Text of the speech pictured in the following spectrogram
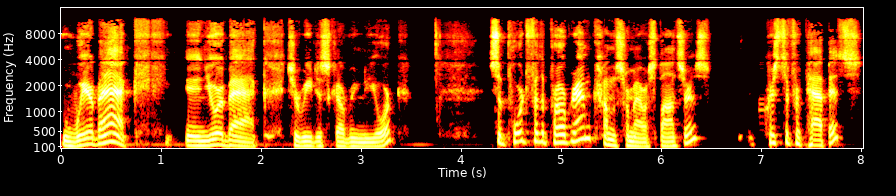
We're back, and you're back to Rediscovering New York. Support for the program comes from our sponsors Christopher Pappas,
